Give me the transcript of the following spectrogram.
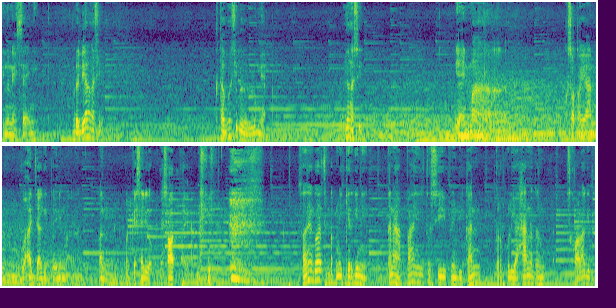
Indonesia ini? Udah ideal nggak sih? Kata gue sih belum ya. Ya nggak sih? Ya ini mah kesotoyan gue aja gitu. Ini mah kan podcastnya juga podcast sotoy kan soalnya gue sempat mikir gini kenapa institusi pendidikan perkuliahan atau sekolah gitu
